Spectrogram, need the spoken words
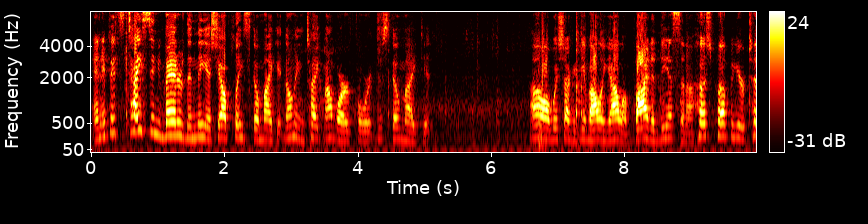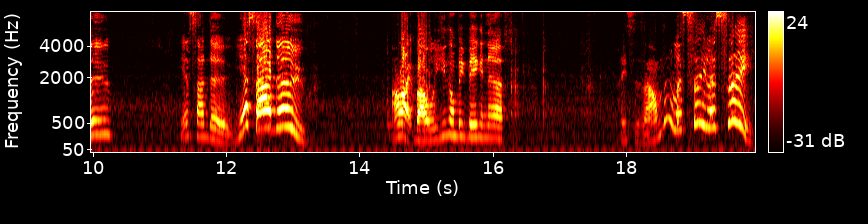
And if it's tastes any better than this, y'all please go make it. Don't even take my word for it. Just go make it. Oh, I wish I could give all of y'all a bite of this and a hush puppy or two. Yes, I do. Yes, I do. All right, Bowl, you going to be big enough? He says, I don't know. Let's see. Let's see.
